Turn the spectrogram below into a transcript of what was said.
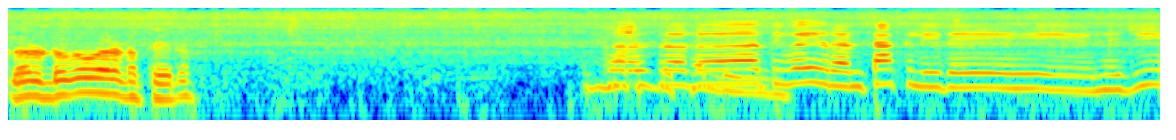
करडो का वरडत आहे रे खरं ती वैरण टाकली ते ह्याची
